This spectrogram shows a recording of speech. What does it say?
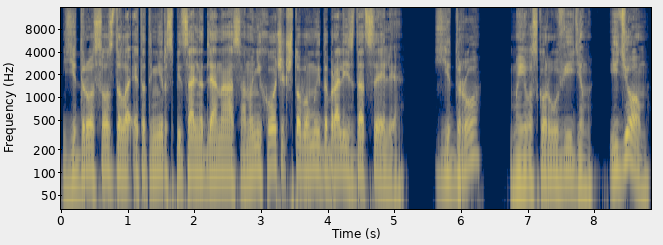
Ядро создало этот мир специально для нас, оно не хочет, чтобы мы добрались до цели. Ядро? Мы его скоро увидим. Идем!»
